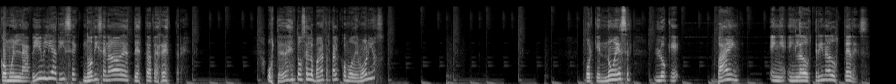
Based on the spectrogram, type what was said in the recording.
como en la Biblia dice, no dice nada de extraterrestres, ¿ustedes entonces los van a tratar como demonios? Porque no es lo que va en, en, la doctrina de ustedes.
